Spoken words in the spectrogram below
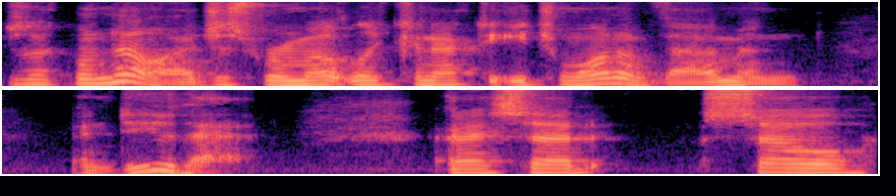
He's like, well, no, I just remotely connect to each one of them and and do that. And I said, so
